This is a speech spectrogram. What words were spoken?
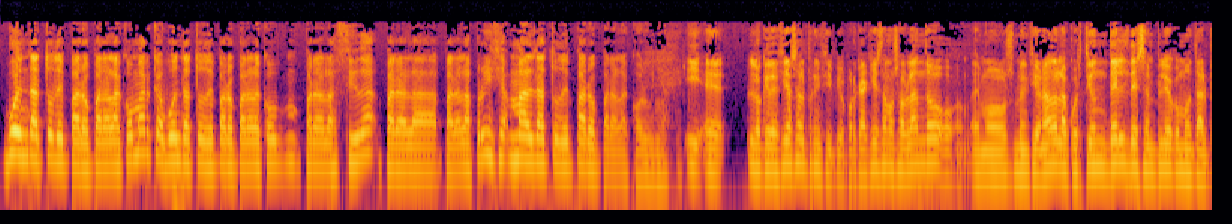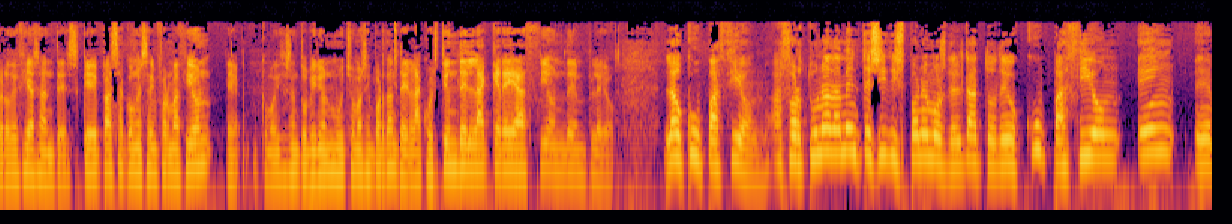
buen dato de paro para la comarca, buen dato de paro para la, co- para la ciudad, para la, para la provincia, mal dato de paro para la Coruña. Y eh, lo que decías al principio, porque aquí estamos hablando, hemos mencionado la cuestión del desempleo como tal, pero decías antes, ¿qué pasa con esa información? Eh, como dices en tu opinión, mucho más importante, la cuestión de la creación de empleo. La ocupación. Afortunadamente sí disponemos del dato de ocupación en, eh,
